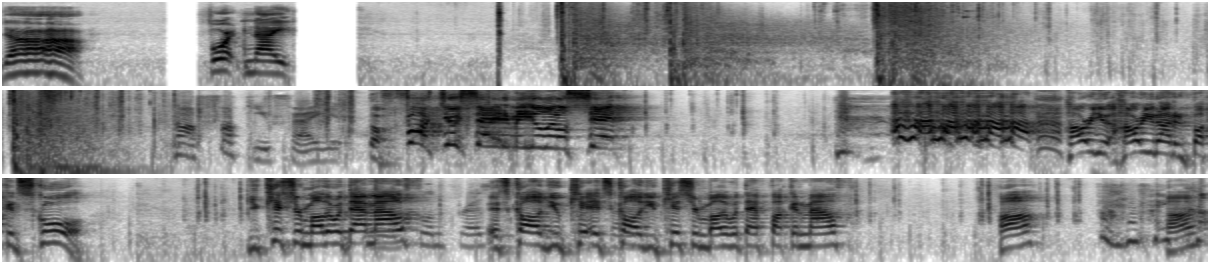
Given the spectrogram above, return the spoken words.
Yeah. Fortnite. Oh, fuck you, faggot. The fuck you say to me, you little shit? how are you? How are you not in fucking school? You kiss your mother with that mouth? It's called you. Ki it's called you kiss your mother with that fucking mouth. Huh? Oh my Huh?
